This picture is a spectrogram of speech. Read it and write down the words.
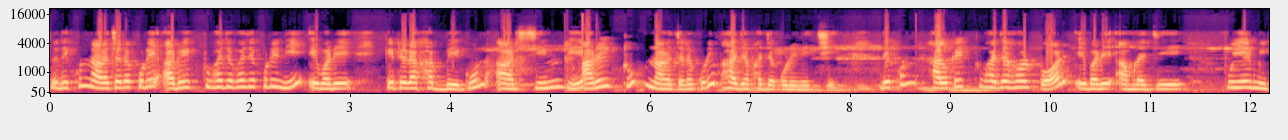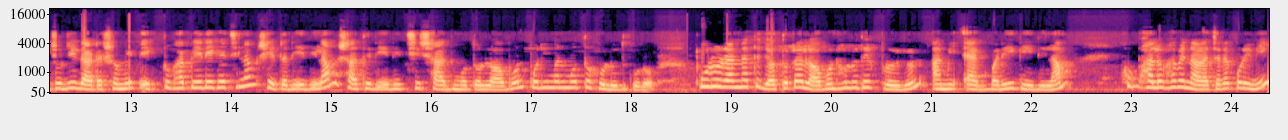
তো দেখুন, নাড়াচাড়া করে আরও একটু ভাজা ভাজা করে নিয়ে এবারে কেটে রাখা বেগুন আর সিম দিয়ে আরও একটু নাড়াচাড়া করে ভাজা ভাজা করে নিচ্ছি। দেখুন, হালকা একটু ভাজা হওয়ার পর এবারে আমরা যে পুঁয়ের মিচুরির ডাটা সমেত একটু ভাপিয়ে রেখেছিলাম, সেটা দিয়ে দিলাম। সাথে দিয়ে দিচ্ছি স্বাদ মতো লবণ, পরিমাণ মতো হলুদ গুঁড়ো। পুরো রান্নাতে যতটা লবণ হলুদের প্রয়োজন, আমি একবারেই দিয়ে দিলাম। খুব ভালোভাবে নাড়াচাড়া করে নিয়ে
